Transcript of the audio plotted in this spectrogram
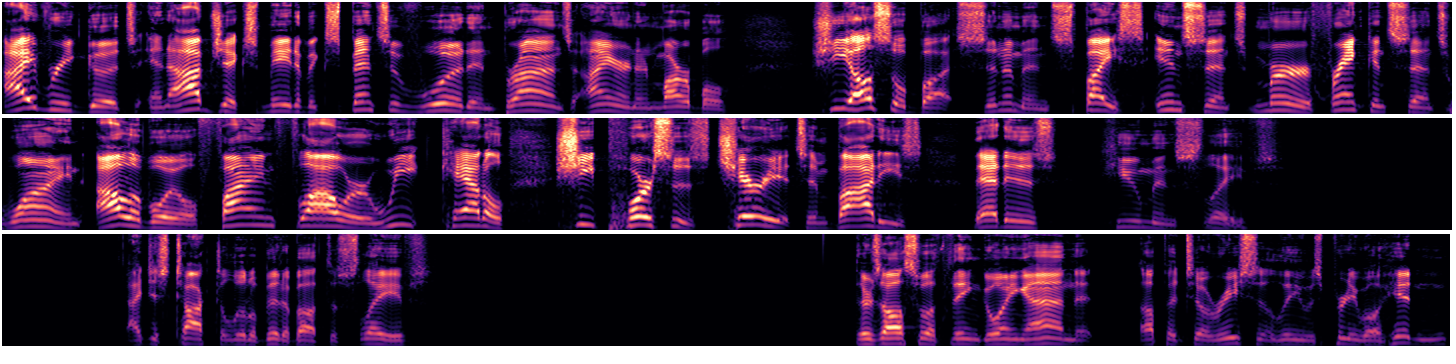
ivory goods, and objects made of expensive wood and bronze, iron, and marble. She also bought cinnamon, spice, incense, myrrh, frankincense, wine, olive oil, fine flour, wheat, cattle, sheep, horses, chariots, and bodies, that is, human slaves. I just talked a little bit about the slaves. There's also a thing going on that up until recently was pretty well hidden.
